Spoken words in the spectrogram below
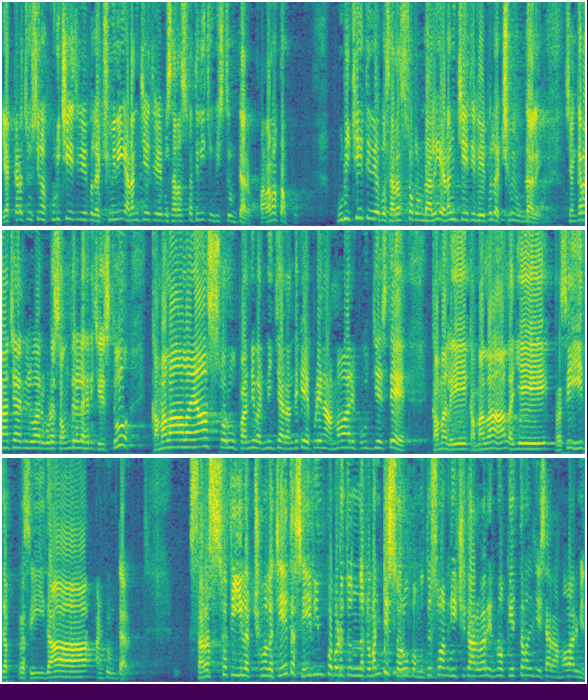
ఎక్కడ చూసినా కుడి చేతి వైపు లక్ష్మిని ఎడం చేతి వైపు సరస్వతిని చూపిస్తుంటారు పరమ తప్పు. కుడి చేతి వైపు సరస్వతి ఉండాలి ఎడం చేతి వైపు లక్ష్మి ఉండాలి. శంకరాచార్యులు వారు కూడా సౌందర్యలహరి చేస్తూ కమలాలయా స్వరూపాన్ని వర్ణించారు. అందుకే ఎప్పుడైనా అమ్మవారి పూజ చేస్తే కమలే కమలాలయే ప్రసీద ప్రసీదా అంటుంటారు సరస్వతీ లక్ష్ముల చేత సేవింపబడుతున్నటువంటి స్వరూపం ముద్దుస్వామి దీక్షితారు వారు ఎన్నో కీర్తనలు చేశారు అమ్మవారి మీద.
